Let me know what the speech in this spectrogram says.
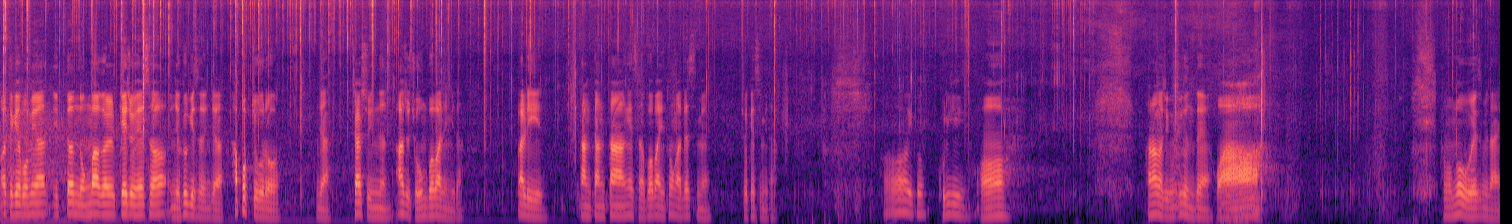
어떻게 보면 있던 농막을 개조해서, 이제 거기서 이제 합법적으로 이제 잘 수 있는 아주 좋은 법안입니다. 빨리 땅땅땅 해서 법안이 통과됐으면 좋겠습니다. 아 이거 굴이 아. 하나가 지금 익었는데 와. 한번 먹어보겠습니다.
